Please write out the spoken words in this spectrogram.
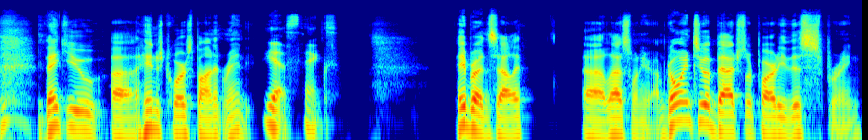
Thank you, uh, Hinged correspondent Randy. yes, thanks. Hey, Brett and Sally. Uh, last one here. I'm going to a bachelor party this spring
